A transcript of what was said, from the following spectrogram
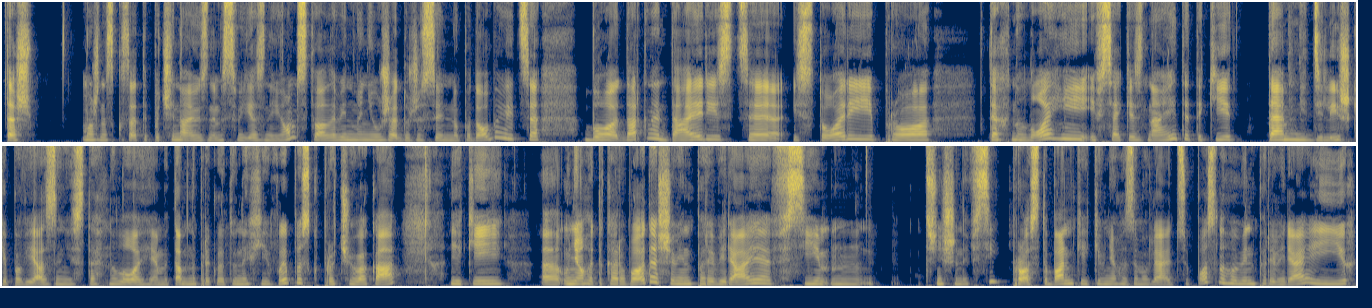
теж. Можна сказати, починаю з ним своє знайомство, але він мені вже дуже сильно подобається. Бо Darknet Diaries — це історії про технології і всякі, знаєте, такі темні ділішки пов'язані з технологіями. Там, наприклад, у них є випуск про чувака, який у нього така робота, що він перевіряє всі. Точніше, не всі, просто банки, які в нього замовляють цю послугу, він перевіряє їх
